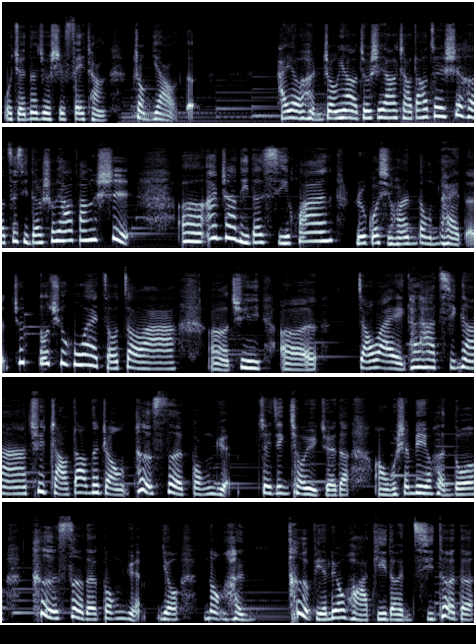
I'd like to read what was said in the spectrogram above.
我觉得那就是非常重要的。还有很重要，就是要找到最适合自己的舒压方式。呃，按照你的喜欢，如果喜欢动态的，就多去户外走走啊，呃，去呃郊外踏踏青啊，去找到那种特色公园。最近秋雨觉得，哦，我身边有很多特色的公园，有那种很。特别溜滑梯的、很奇特的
